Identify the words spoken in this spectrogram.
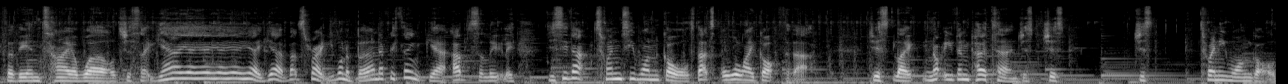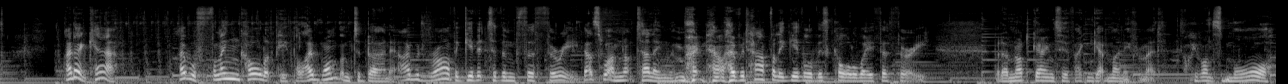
for the entire world. Just like, yeah, yeah, yeah, yeah, yeah, yeah, yeah, that's right. You want to burn everything? Yeah, absolutely. Do you see that? 21 gold. That's all I got for that. Just like, not even per turn, just, just, just 21 gold. I don't care. I will fling coal at people. I want them to burn it. I would rather give it to them for three. That's what I'm not telling them right now. I would happily give all this coal away for three. But I'm not going to if I can get money from it. Oh, he wants more.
